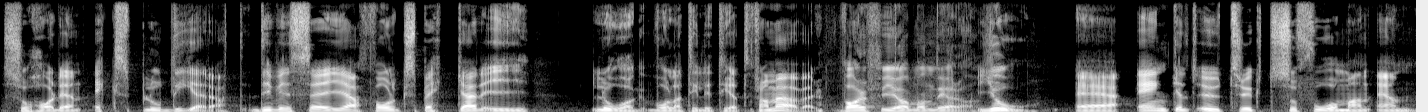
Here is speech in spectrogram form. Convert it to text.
så har den exploderat. Det vill säga folk späckar i låg volatilitet framöver. Varför gör man det då? Jo, eh, enkelt uttryckt så får man en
